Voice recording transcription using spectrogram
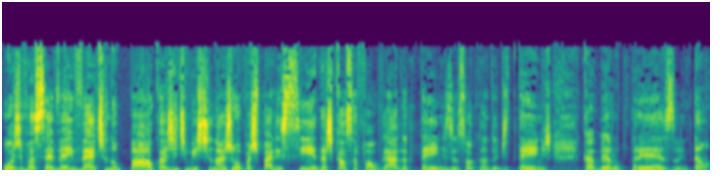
Hoje você vê Ivete no palco, a gente vestindo as roupas parecidas, calça folgada, tênis, eu só canto de tênis, cabelo preso. Então,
